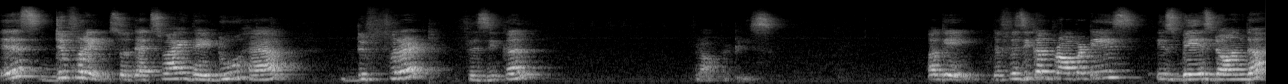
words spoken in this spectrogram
is differing so that's why they do have different physical properties. Again the physical properties is based on the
